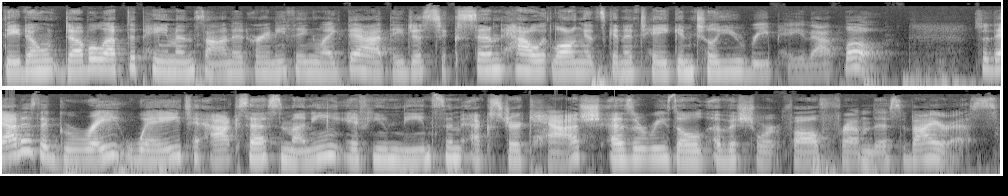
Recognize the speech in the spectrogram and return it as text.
They don't double up the payments on it or anything like that. They just extend how long it's going to take until you repay that loan. So, that is a great way to access money if you need some extra cash as a result of a shortfall from this virus.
